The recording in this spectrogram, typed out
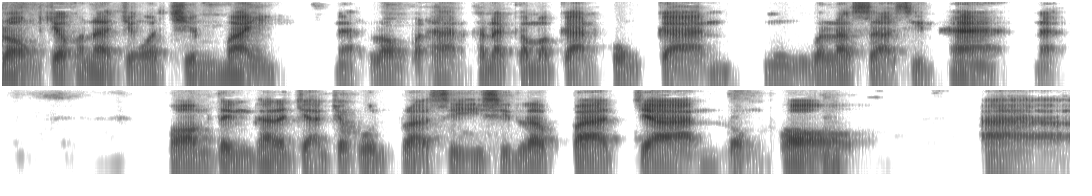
รองเจ้าคณะจังหวัดเชียงใหม่ นะรองประธานคณะกรรมการโครงการมู่วันรักษาศีลห้านะพร้อมถึงท่านอาจารย์เจ้าคุณพระศรีศิลปาจารย์หลวงพ่ออ่า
